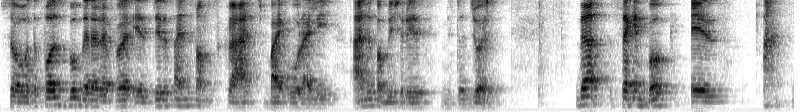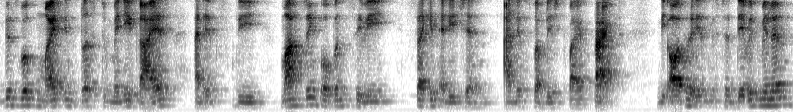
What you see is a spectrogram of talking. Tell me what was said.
So the first book that I refer is Data Science from Scratch by O'Reilly and the publisher is Mr. Joel. The second book is, this book might interest many guys and it's the Mastering OpenCV second edition and it's published by Packt. The author is Mr. David Millán.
